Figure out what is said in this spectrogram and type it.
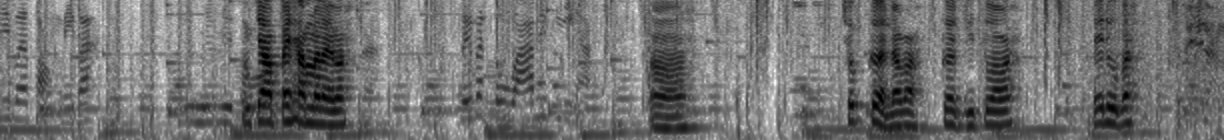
พี่เบอร์สองมีปะมีมีมึงจะเอาไปทำอะไรวะ ซื้อประตูว้าร์ปให้พี่อะอ๋อ ชุบเกิดแล้วปะเกิดกี่ตัววะ ได้ดูปะได้หลัง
